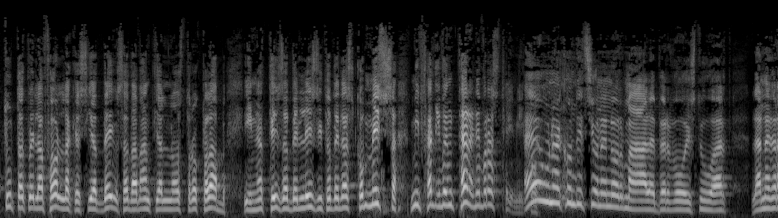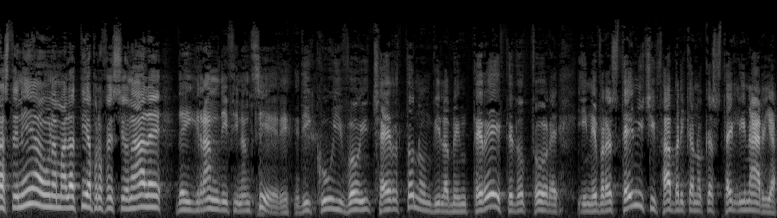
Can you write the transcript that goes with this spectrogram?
Tutta quella folla che si addensa davanti al nostro club in attesa dell'esito della scommessa mi fa diventare nevrastenico. È una condizione normale per voi, Stuart. La nevrastenia è una malattia professionale dei grandi finanzieri. Di cui voi certo non vi lamenterete, dottore. I nevrastenici fabbricano castelli in aria,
